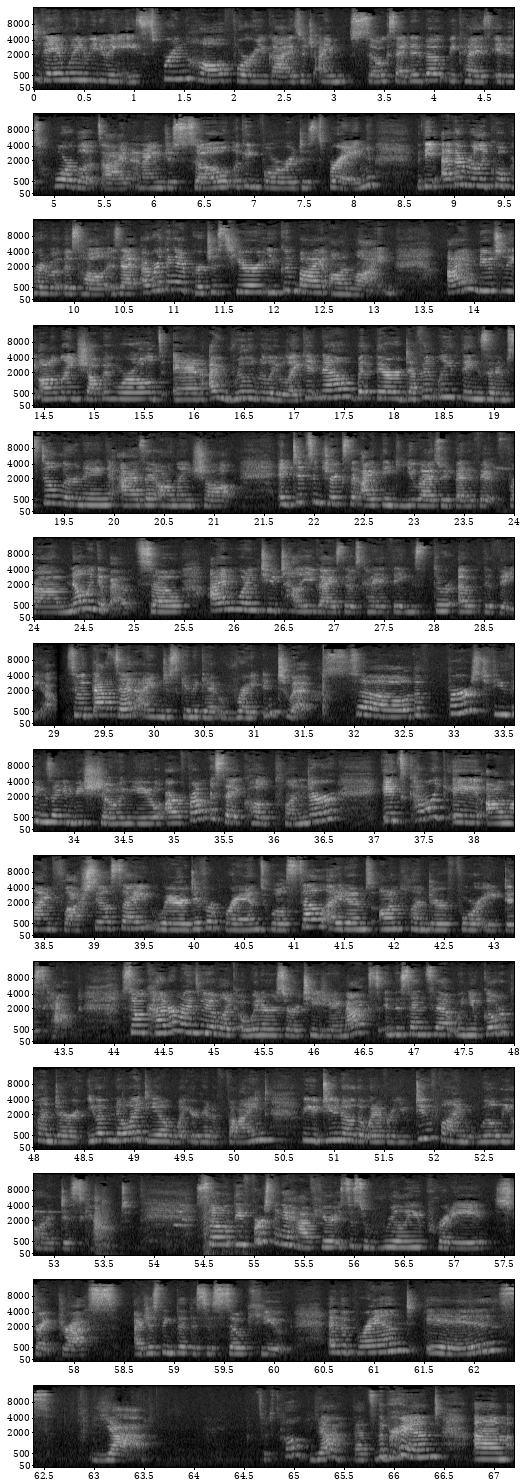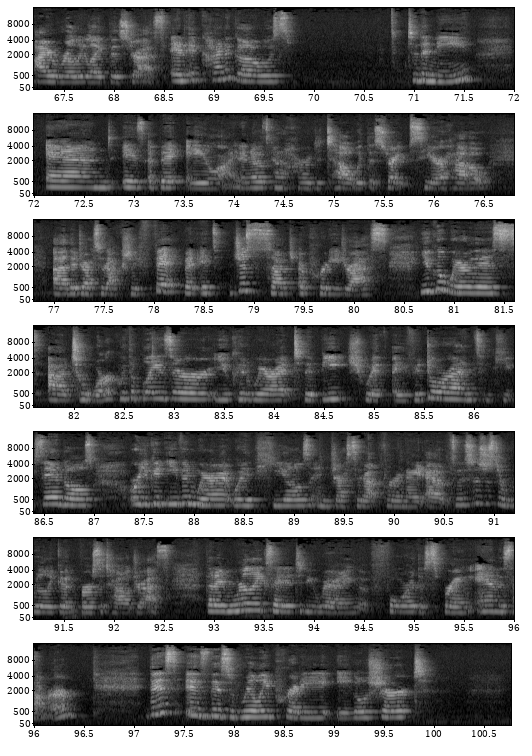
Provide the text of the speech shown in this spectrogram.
today I'm going to be doing a spring haul for you guys which I'm so excited about because it is horrible outside and I'm just so looking forward to spring. But the other really cool part about this haul is that everything I purchased here you can buy online. I am new to the online shopping world and I really really like it now but there are definitely things that I'm still learning as I online shop and tips and tricks that I think you guys would benefit from knowing about so I'm going to tell you guys those kind of things throughout the video. So with that said I'm just gonna get right into it. So the first few things I'm going to be showing you are from a site called PLNDR. It's kind of like a online flash sale site where different brands will sell items on PLNDR for a discount. So it kind of reminds me of like a Winners or a TJ Maxx in the sense that when you go to PLNDR, you have no idea what you're going to find, but you do know that whatever you do find will be on a discount. So the first thing I have here is this really pretty striped dress. I just think that this is so cute. And the brand is, yeah, that's what it's called. Yeah, that's the brand. Um, I really like this dress. And it kind of goes to the knee and is a bit A-line. I know it's kind of hard to tell with the stripes here how uh, the dress would actually fit, but it's just such a pretty dress. You could wear this uh, to work with a blazer, you could wear it to the beach with a fedora and some cute sandals, or you could even wear it with heels and dress it up for a night out. So this is just a really good versatile dress that I'm really excited to be wearing for the spring and the summer. This is this really pretty eagle shirt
